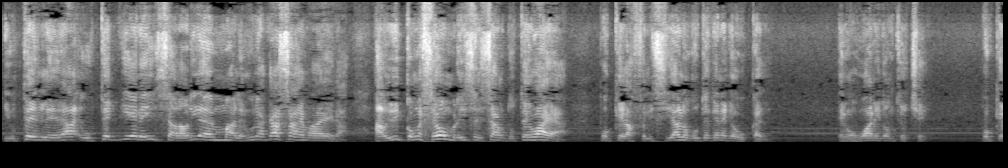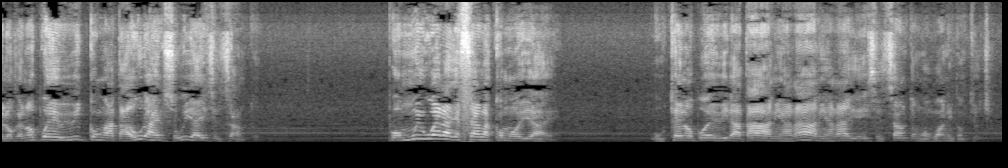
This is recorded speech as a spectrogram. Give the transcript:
Y usted le da, usted quiere irse a la orilla del mal en una casa de madera a vivir con ese hombre, dice el santo, usted vaya, porque la felicidad es lo que usted tiene que buscar en Juan y Don Choche. Porque lo que no puede vivir con ataduras en su vida, dice el santo. Por muy buenas que sean las comodidades, usted no puede vivir atada ni a nada ni a nadie, dice el santo en Juan y Don Choche.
